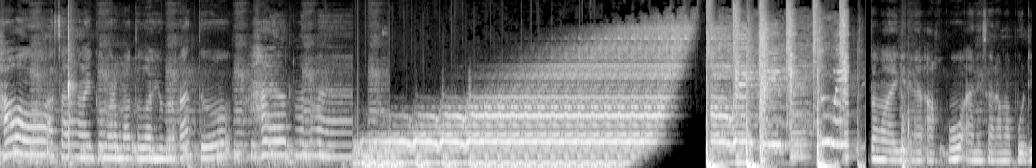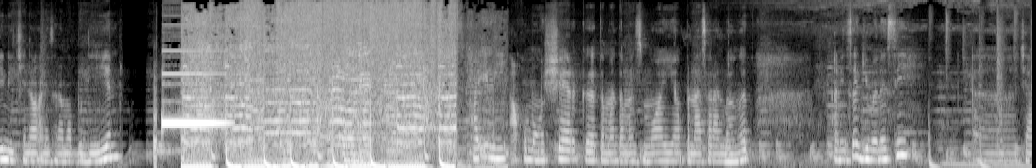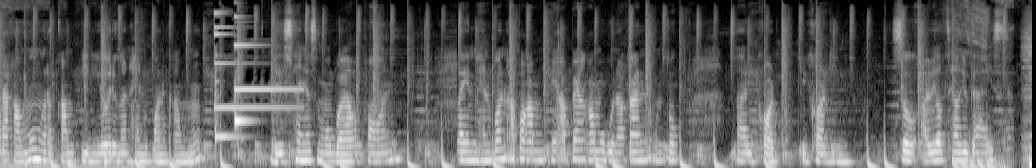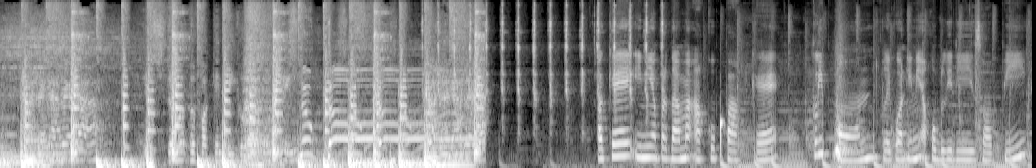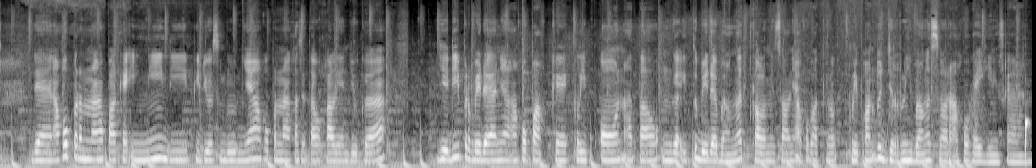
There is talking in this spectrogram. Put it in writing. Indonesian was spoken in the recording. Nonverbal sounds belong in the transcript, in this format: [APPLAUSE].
Halo, Assalamualaikum warahmatullahi wabarakatuh. Hai teman-teman. Ketemu lagi dengan aku, Anissa Ramapudin di channel Anissa Ramapudin. Hari ini aku mau share ke teman-teman semua yang penasaran banget. Anissa gimana sih uh, cara kamu ngerekam video dengan handphone kamu this hanya mobile phone. Lain handphone apa kamu ya, apa yang kamu gunakan untuk uh, record recording? So I will tell you guys. Oke, okay, ini yang pertama aku pakai clip on. Clip on ini aku beli di Shopee. Dan aku pernah pakai ini di video sebelumnya. Aku pernah kasih tahu kalian juga jadi perbedaannya aku pakai clip on atau enggak itu beda banget. Kalau misalnya aku pakai clip on tuh jernih banget suara aku kayak gini sekarang.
